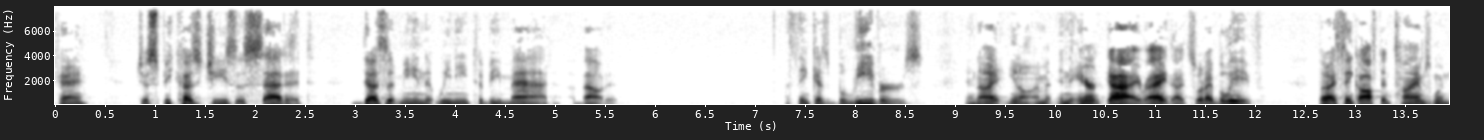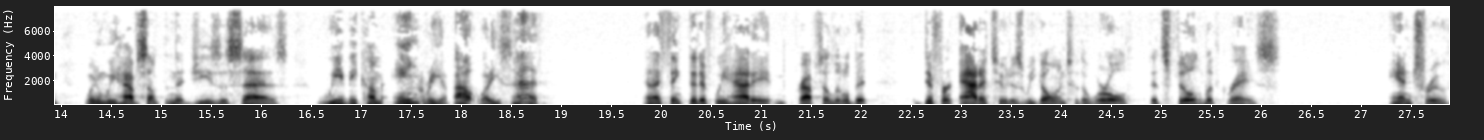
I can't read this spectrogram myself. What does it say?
Okay? Just because Jesus said it doesn't mean that we need to be mad about it. I think as believers, and I, you know, I'm an errant guy, right? That's what I believe. But I think oftentimes when, when we have something that Jesus says, we become angry about what he said. And I think that if we had a perhaps a little bit different attitude as we go into the world that's filled with grace and truth,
